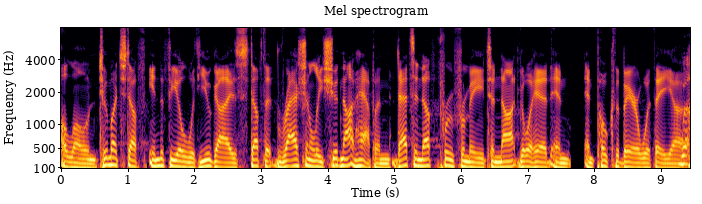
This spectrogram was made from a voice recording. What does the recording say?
alone. Too much stuff in the field with you guys. Stuff that rationally should not happen. That's enough proof for me to not go ahead and and poke the bear with a. Uh,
